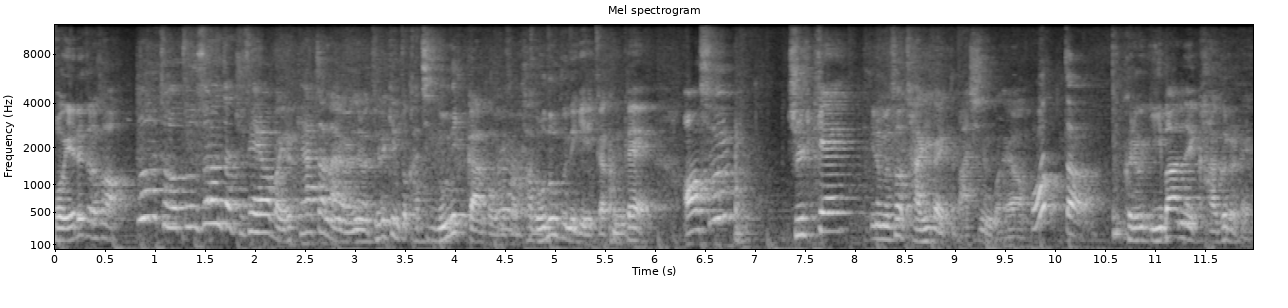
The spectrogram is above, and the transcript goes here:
뭐 예를 들어서 어, 저도 술한 잔 주세요 막 이렇게 하잖아요 왜냐면 디렉킨도 같이 노니까 거기서 다 노는 분위기니까 근데 어 술? 줄게 이러면서 자기가 이렇게 마시는 거예요 the? 그리고 입안을 가글을 해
